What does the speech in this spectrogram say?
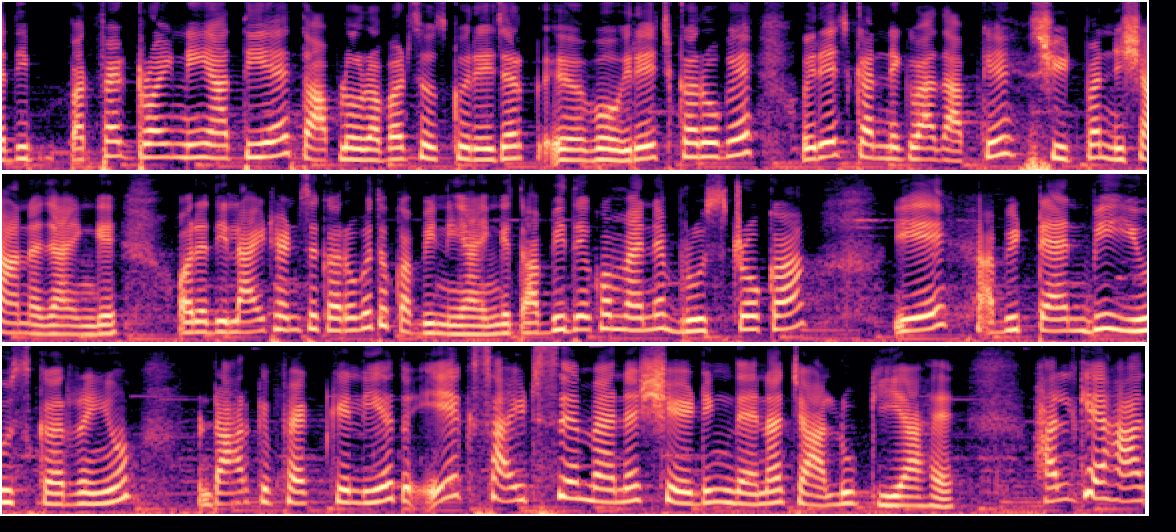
यदि परफेक्ट ड्राइंग नहीं आती है तो आप लोग रबर से उसको इरेजर वो इरेज करोगे। इरेज करने के बाद आपके शीट पर निशान आ जाएँगे। और यदि लाइट हैंड से करोगे तो कभी नहीं आएँगे। तो अभी देखो मैंने ब्रूस्ट्रो का ये अभी टेन भी यूज़ कर रही हूँ डार्क इफ़ेक्ट के लिए। तो एक साइड से मैंने शेडिंग देना चालू किया है। हल्के हाथ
